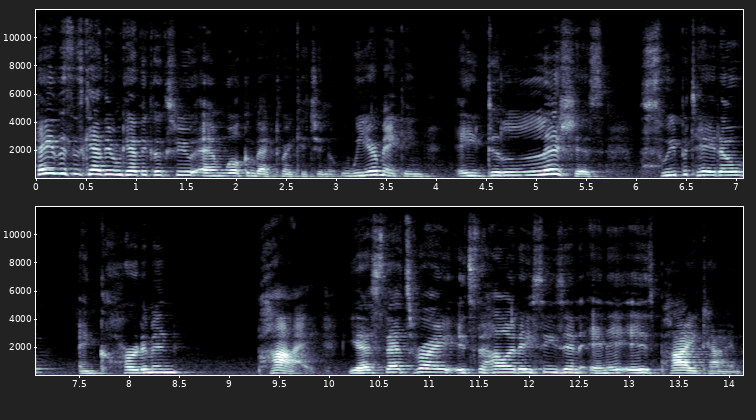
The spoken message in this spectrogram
Hey, this is Kathy from Kathy Cooks For You and welcome back to my kitchen. We are making a delicious sweet potato and cardamom pie. Yes, that's right. It's the holiday season and it is pie time.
